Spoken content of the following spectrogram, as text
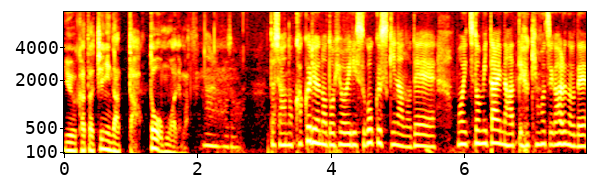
いう形になったと思われます。なるほど。私あの鶴竜の土俵入りすごく好きなのでもう一度見たいなっていう気持ちがあるので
